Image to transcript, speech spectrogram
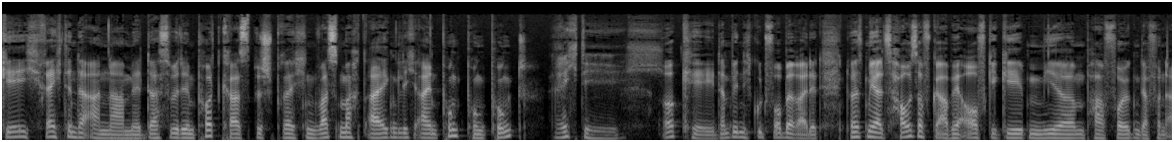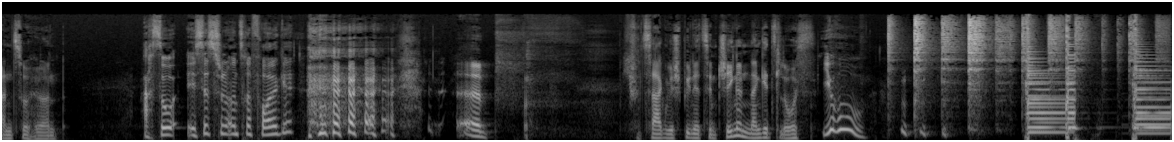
gehe ich recht in der Annahme, dass wir den Podcast besprechen. Was macht eigentlich ein Punkt, Punkt, Punkt? Richtig. Okay, dann bin ich gut vorbereitet. Du hast mir als Hausaufgabe aufgegeben, mir ein paar Folgen davon anzuhören. Ach so, ist es schon unsere Folge? Äh, ich würde sagen, wir spielen jetzt den Jingle und dann geht's los. Juhu.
